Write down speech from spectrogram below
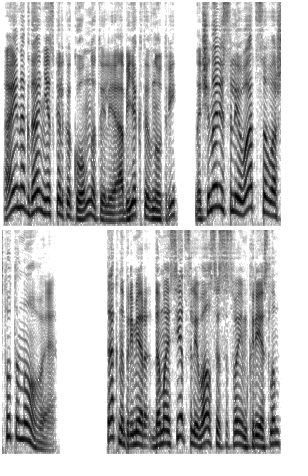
А иногда несколько комнат или объекты внутри начинали сливаться во что-то новое. Так, например, домосед сливался со своим креслом,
